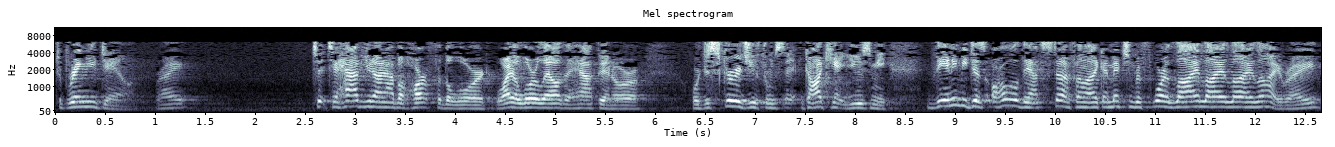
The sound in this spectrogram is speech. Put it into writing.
to bring you down, right? To, to have you not have a heart for the Lord, why the Lord allowed it to happen, or, or discourage you from saying, God can't use me. The enemy does all of that stuff, and like I mentioned before, lie, lie, lie, lie, right?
